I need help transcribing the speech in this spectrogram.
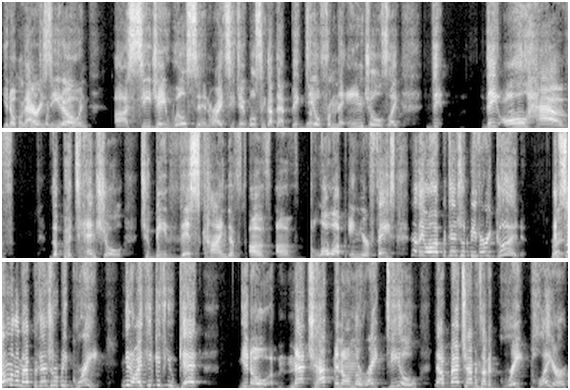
you know, Barry Zito and uh, CJ Wilson, right? CJ Wilson got that big deal yep. from the Angels. Like they, they all have the potential to be this kind of of of blow up in your face. Now they all have potential to be very good. Right. And some of them have potential to be great. You know, I think if you get you know, Matt Chapman on the right deal. Now, Matt Chapman's not a great player,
